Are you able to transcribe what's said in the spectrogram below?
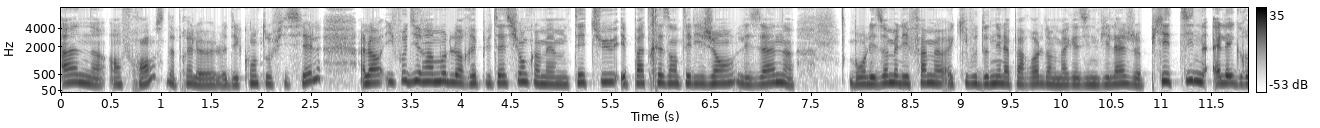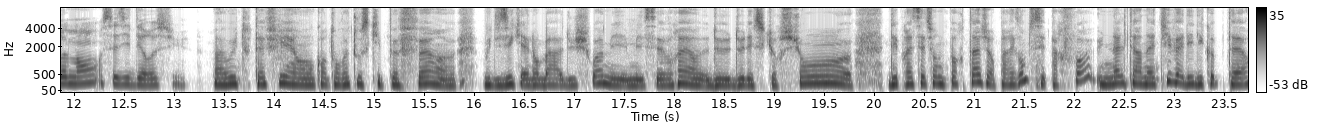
ânes en France, d'après le, le décompte officiel. Alors, il faut dire un mot de leur réputation quand même, têtus et pas très intelligents, les ânes. Bon, les hommes et les femmes à qui vous donnez la parole dans le magazine Village piétinent allègrement ces idées reçues. Ah oui, tout à fait. Quand on voit tout ce qu'ils peuvent faire, euh, vous disiez qu'il y a l'embarras du choix, mais, mais c'est vrai, hein, de, de l'excursion, euh, des prestations de portage. Alors, par exemple, c'est parfois une alternative à l'hélicoptère.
